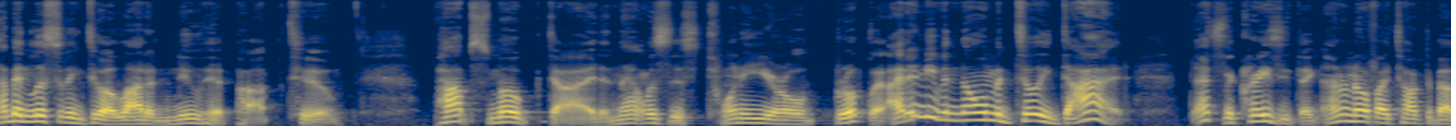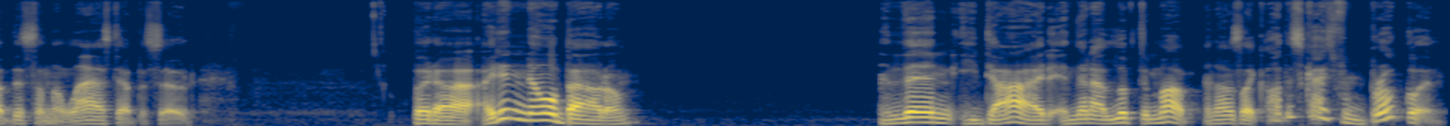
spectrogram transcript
I've been listening to a lot of new hip hop too. Pop Smoke died, and that was this 20 year old Brooklyn. I didn't even know him until he died. That's the crazy thing. I don't know if I talked about this on the last episode, but uh, I didn't know about him. And then he died, and then I looked him up, and I was like, oh, this guy's from Brooklyn.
